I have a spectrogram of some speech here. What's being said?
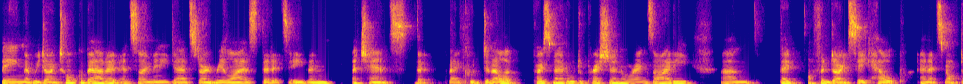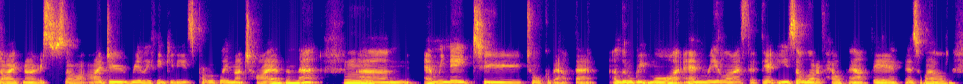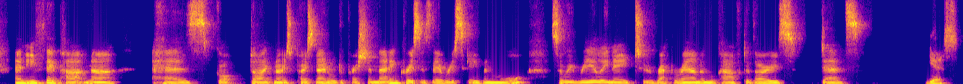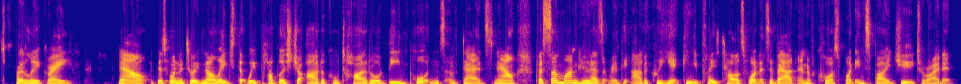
being that we don't talk about it and so many dads don't realize that it's even a chance that they could develop postnatal depression or anxiety. Um, they often don't seek help and it's not diagnosed. So I do really think it is probably much higher than that. Mm. Um, and we need to talk about that a little bit more and realize that there is a lot of help out there as well. And if their partner has got diagnosed postnatal depression, that increases their risk even more. So we really need to wrap around and look after those dads. Yes, totally agree. Now, just wanted to acknowledge that we published your article titled The Importance of Dads. Now, for someone who hasn't read the article yet, can you please tell us what it's about and, of course, what inspired you to write it?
